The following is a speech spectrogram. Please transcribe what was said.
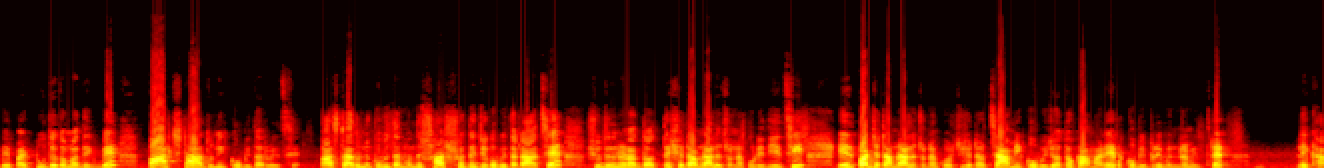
পেপার টুতে তোমরা দেখবে পাঁচটা আধুনিক কবিতা রয়েছে। পাঁচটা আধুনিক কবিতার মধ্যে শাশ্বতে যে কবিতাটা আছে, সুধীন্দ্রনাথ দত্তের, সেটা আমরা আলোচনা করে দিয়েছি। এরপর যেটা আমরা আলোচনা করছি সেটা হচ্ছে আমি কবিযত কামারের, কবি প্রেমেন্দ্র মিত্রের লেখা।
